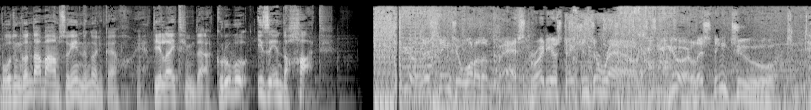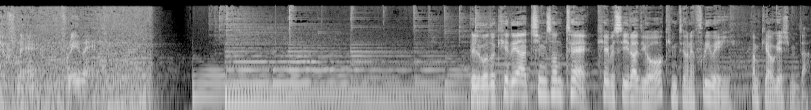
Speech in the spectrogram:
모든 건 다 마음속에 있는 거니까요. 예, 딜라이트입니다. 그루브 is in the heart. You're listening to one of the best radio stations around. You're listening to 김태훈의 프리웨이 빌보드 키드의 아침 선택 KBS 2라디오 김태현의 프리웨이 함께하고 계십니다.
